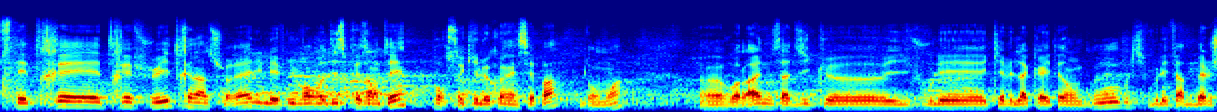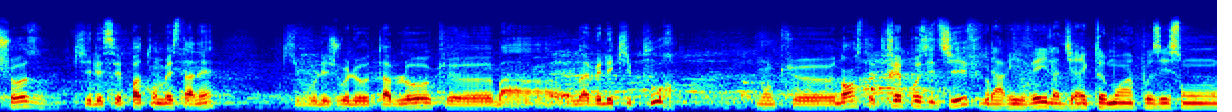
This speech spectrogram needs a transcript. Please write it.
C'était très, très fluide, très naturel. Il est venu vendredi se présenter, pour ceux qui ne le connaissaient pas, dont moi. Euh, voilà, il nous a dit qu'il voulait qu'il y avait de la qualité dans le groupe, qu'il voulait faire de belles choses, qu'il ne laissait pas tomber cette année, qu'il voulait jouer le haut tableau, qu'on bah, avait l'équipe pour. Donc euh, non, c'était très positif. Il est arrivé, il a directement imposé son,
